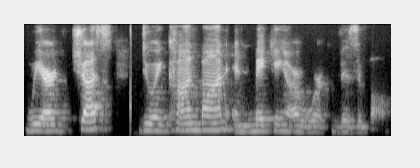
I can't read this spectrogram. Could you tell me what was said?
We are just doing Kanban and making our work visible.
